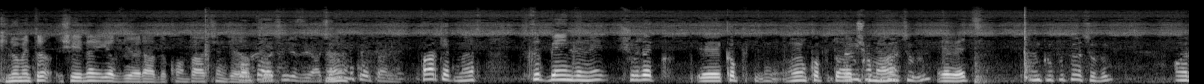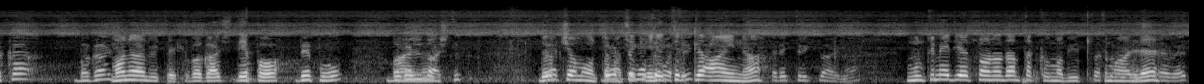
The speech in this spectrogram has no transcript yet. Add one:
kilometre şeyden yazıyor herhalde kontağı açınca. Kontağı açınca yazıyor. Açalım mı kontağını? Fark etmez. 40 benzinli. Şurada e, kaput, ön kaputu Ön açma. kaputu açalım. Evet. Ön kaputu açalım. Arka bagaj, Manuel vitesli bagaj, depo, depo. Bagajı Aynen. da açtık. dört cam otomatik, cam otomatik. elektrikli ayna, Elektrikli ayna. multimedya sonradan takılma büyük ihtimalle. Takılmış, Evet.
